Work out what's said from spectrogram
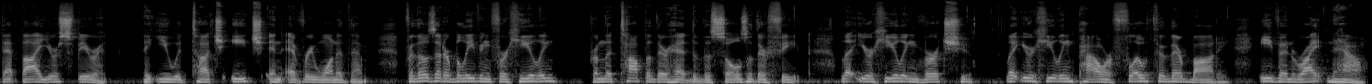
that by your Spirit, that you would touch each and every one of them. For those that are believing for healing, from the top of their head to the soles of their feet, let your healing virtue, let your healing power flow through their body, even right now,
